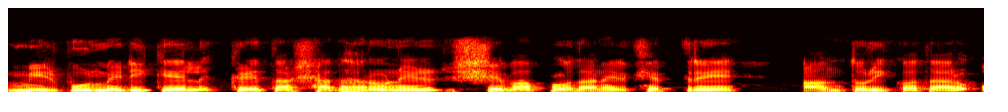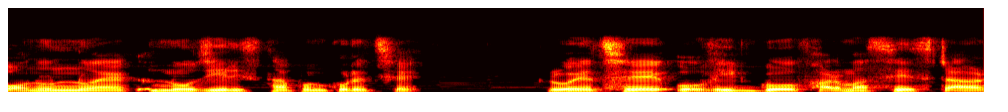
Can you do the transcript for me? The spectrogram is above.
মিরপুর মেডিকেল ক্রেতা সাধারণের সেবা প্রদানের ক্ষেত্রে আন্তরিকতার অনন্য এক নজির স্থাপন করেছে। রয়েছে অভিজ্ঞ ফার্মাসিস্ট আর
